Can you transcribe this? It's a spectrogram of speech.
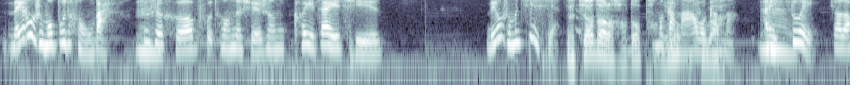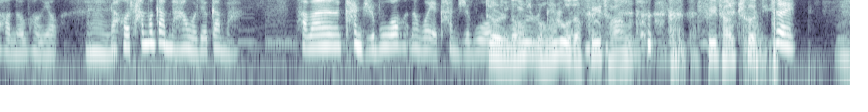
没有什么不同吧，嗯。就是和普通的学生可以在一起，没有什么界限。呃交到了好多朋友，们干嘛我是吧？干嘛，嗯。哎，对，交到很多朋友，嗯。然后他们干嘛我就干嘛，他们看直播，那我也看直播，就是能融入的非常 非常彻底。对，嗯。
